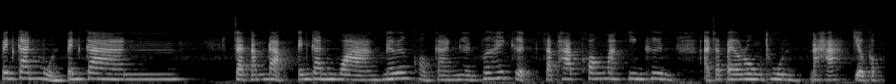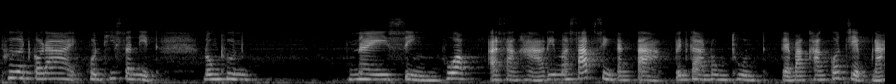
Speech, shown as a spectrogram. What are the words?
เป็นการหมุนเป็นการ จัดลำดับเป็นการวางในเรื่องของการเงินเพื่อให้เกิดสภาพคล่องมากยิ่งขึ้น อาจจะไปลงทุนนะคะ เกี่ยวกับเพื่อนก็ได้ คนที่สนิทลงทุนในสิ่งพวกอสังหาริมทรัพย์สิ่งต่างๆ เป็นการลงทุน แต่บางครั้งก็เจ็บนะ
